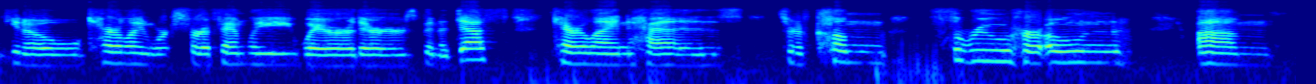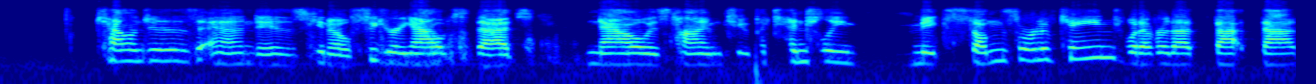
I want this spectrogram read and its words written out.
you know, Caroline works for a family where there's been a death. Caroline has sort of come through her own um, challenges and is, you know, figuring out that now is time to potentially make some sort of change, whatever that that that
